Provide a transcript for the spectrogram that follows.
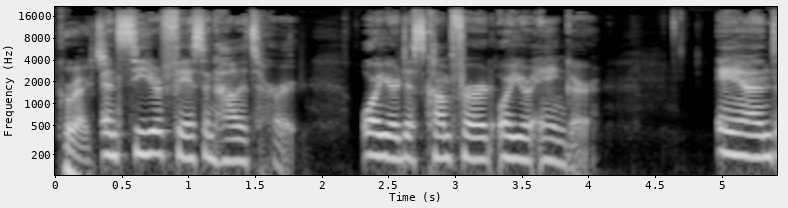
Correct. And see your face and how it's hurt, or your discomfort, or your anger. And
